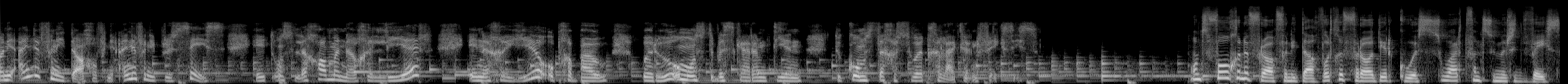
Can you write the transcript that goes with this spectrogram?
aan die einde van die dag of aan die einde van die proses het ons liggame nou geleer en 'n geheue opgebou oor hoe om ons te beskerm teen toekomstige soortgelyke infeksies. Ons volgende vraag van die dag word gevra deur Koos Swart van Somerset Wes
